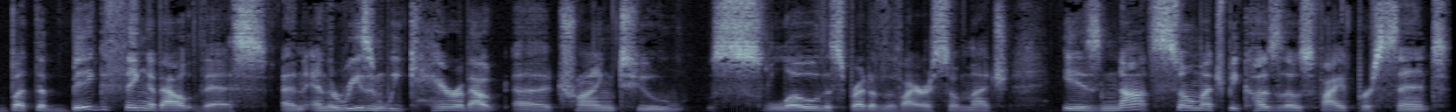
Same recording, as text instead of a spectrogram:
But the big thing about this, and, and the reason we care about uh, trying to slow the spread of the virus so much, is not so much because those 5%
